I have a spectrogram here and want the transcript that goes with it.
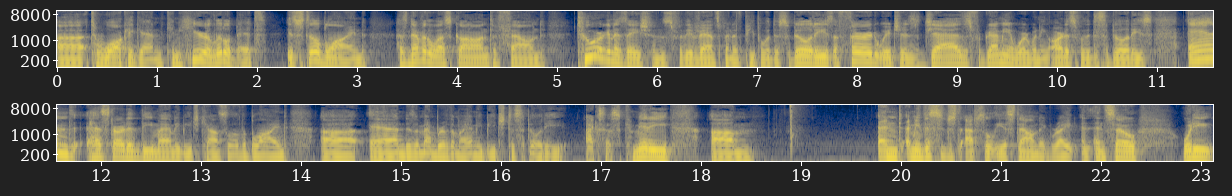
uh, to walk again, can hear a little bit, is still blind, has nevertheless gone on to found two organizations for the advancement of people with disabilities, a third, which is Jazz for Grammy Award winning artists with disabilities, and has started the Miami Beach Council of the Blind uh, and is a member of the Miami Beach Disability Access Committee. Um, and I mean, this is just absolutely astounding, right? And, and so what he,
